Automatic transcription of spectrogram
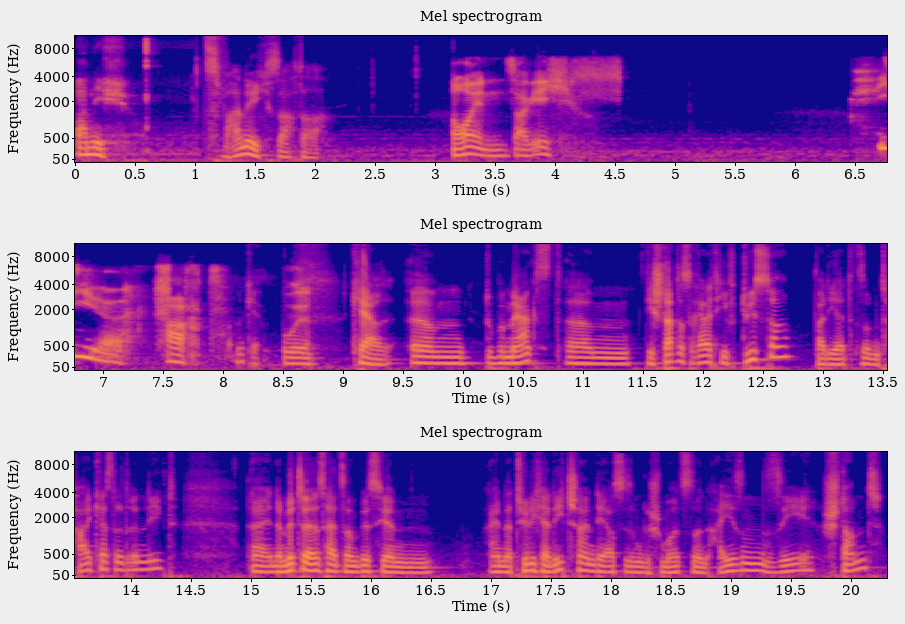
War nicht. 20, sagt er. Neun, sage ich. Vier. Acht. Okay. Cool. Kerl, ähm, du bemerkst, ähm, die Stadt ist relativ düster, weil die halt in so einem Talkessel drin liegt. Äh, in der Mitte ist halt so ein bisschen ein natürlicher Lichtschein, der aus diesem geschmolzenen Eisensee stammt.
